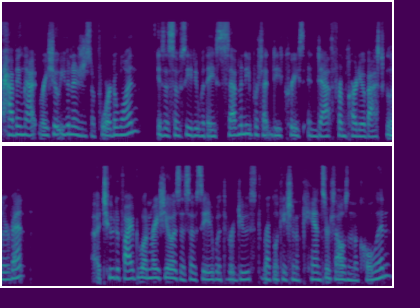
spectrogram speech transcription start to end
having that ratio, even in just a four to one, is associated with a 70% decrease in death from cardiovascular event. A two to five to one ratio is associated with reduced replication of cancer cells in the colon.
